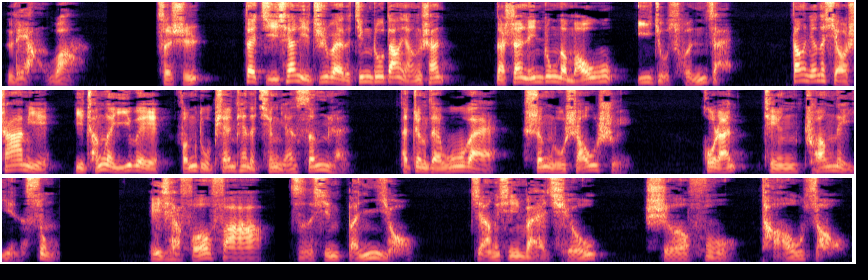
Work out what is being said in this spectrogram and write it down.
两忘。此时，在几千里之外的荆州当阳山，那山林中的茅屋依旧存在。当年的小沙弥已成了一位风度翩翩的青年僧人。他正在屋外生炉烧水，忽然听窗内引诵：“一切佛法自心本有，将心外求，舍父逃走。”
